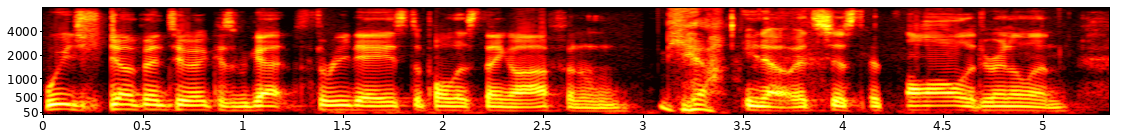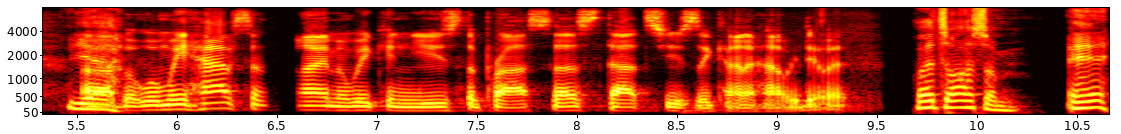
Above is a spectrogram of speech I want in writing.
we jump into it because we've got three days to pull this thing off, and Yeah. you know it's just it's all adrenaline. Yeah. Uh, but when we have some time and we can use the process, that's usually kind of how we do it. That's awesome. And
